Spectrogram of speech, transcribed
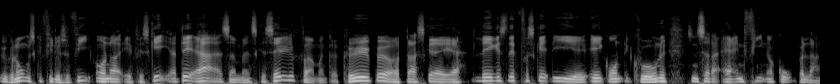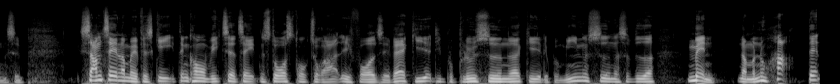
økonomiske filosofi under FSG, og det er altså, at man skal sælge, før man kan købe, og der skal ja, lægges lidt forskellige øh, æg rundt i kurvene, så der er en fin og god balance. Samtaler med FSG, den kommer vi ikke til at tage den store strukturelle i forhold til, hvad giver de på plussiden, hvad giver de på minussiden osv. Men når man nu har den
